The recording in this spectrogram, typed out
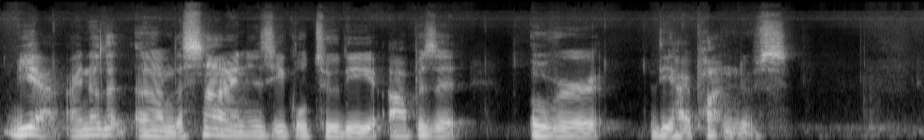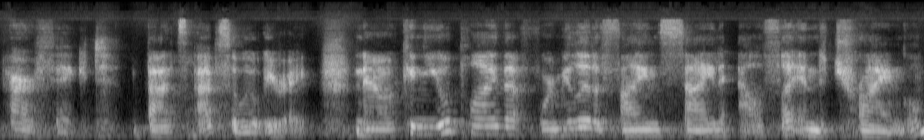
Yeah, I know that um, the sine is equal to the opposite over the hypotenuse. Perfect. That's absolutely right. Now, can you apply that formula to find sine alpha in the triangle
